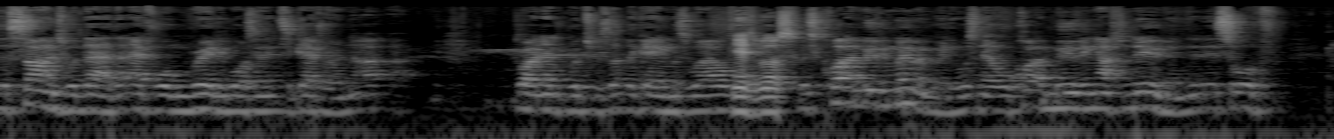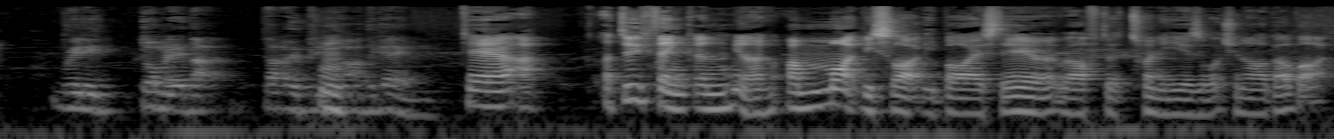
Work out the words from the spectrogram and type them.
the signs were there that everyone really was in it together. And uh, Ryan Edwards was at the game as well. yes, it was. It was quite a moving moment, really, wasn't it? Or quite a moving afternoon, and it sort of really dominated that, that opening Mm. part of the game. Yeah, I, I do think, and you know, I might be slightly biased here after 20 years of watching Argyle, but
